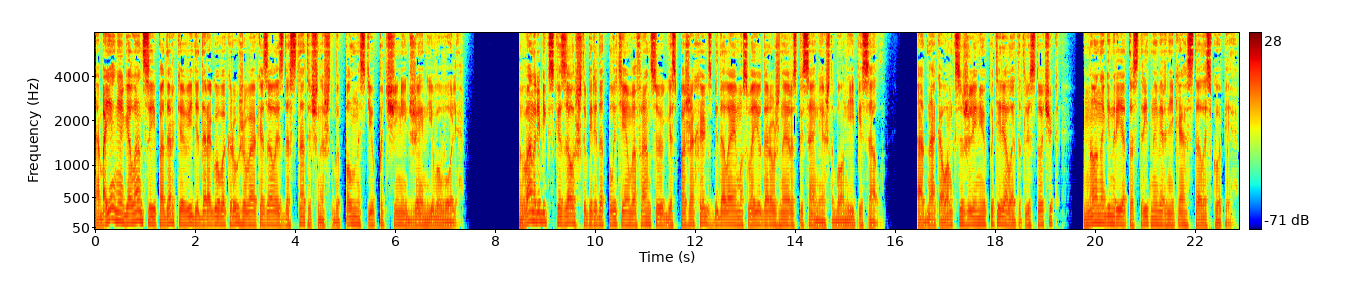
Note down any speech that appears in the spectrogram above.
Обаяние голландца и подарка в виде дорогого кружева оказалось достаточно, чтобы полностью подчинить Джейн его воле. Ван Рибик сказал, что перед отплытием во Францию госпожа Хэксби дала ему свое дорожное расписание, чтобы он ей писал. Однако он, к сожалению, потерял этот листочек, но на Генриетта-стрит наверняка осталась копия.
